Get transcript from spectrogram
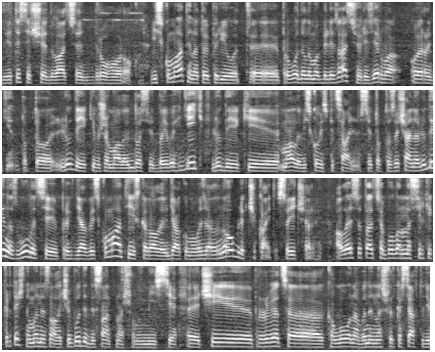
2022 року. Військкомати на той період е, проводили мобілізацію резерва ОР-1, тобто люди, які вже мали досвід бойових дій, люди, які мали військові спеціальності. Тобто, звичайна людина з вулиці прийняв військкомат, їй сказали, дякуємо, ви взяли на облік, чекайте своєї черги. Але ситуація була настільки критична, ми не знали, чи буде десант в нашому місті, е, чи прорветься колона. Вони на швидкостях тоді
